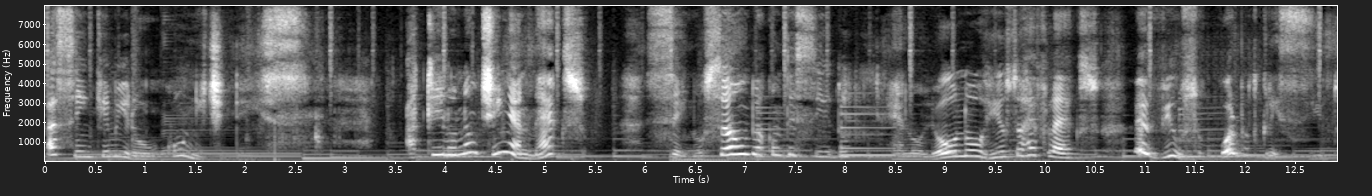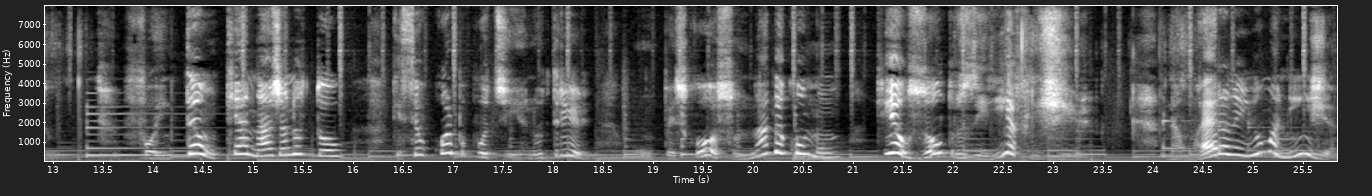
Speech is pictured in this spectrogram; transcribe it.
assim que mirou com nitidez. Aquilo não tinha nexo. Sem noção do acontecido, ela olhou no rio seu reflexo e viu seu corpo crescido. Foi então que a Naja notou que seu corpo podia nutrir pescoço nada comum que aos outros iria afligir. Não era nenhuma ninja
